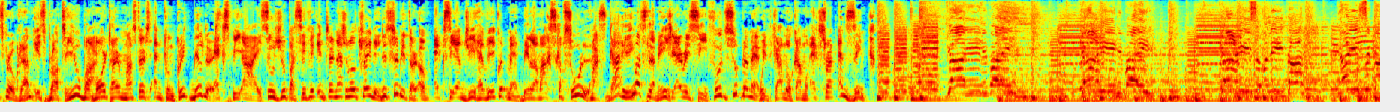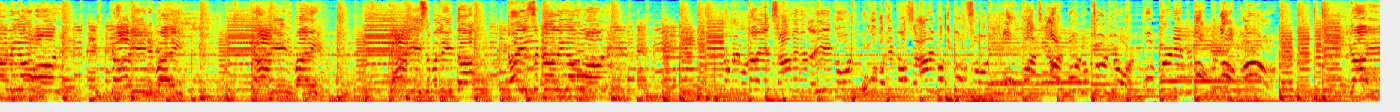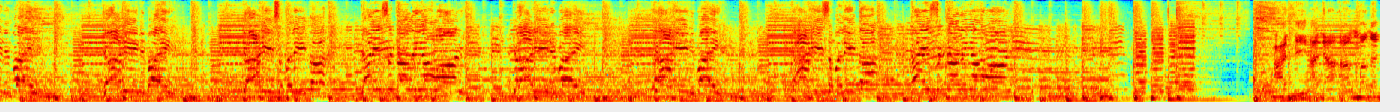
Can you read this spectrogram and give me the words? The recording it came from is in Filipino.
This program is brought to you by Mortar Masters and Concrete Builders, XPI, Suju Pacific International Trading, distributor of XCMG Heavy Equipment, Biramax Capsule, Mas Gahi, Mas Lami, Cherry Seafood Supplement with Camo Camo Extract and Zinc.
